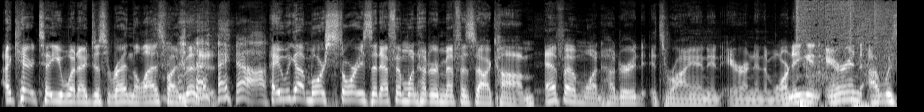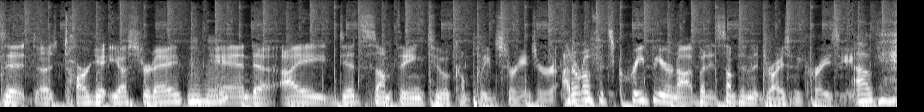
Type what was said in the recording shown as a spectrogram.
I can't tell you what I just read in the last five minutes. Yeah. Hey, we got more stories at FM100Memphis.com. FM100, it's Ryan and Erin in the morning. And Erin, I was at uh, Target yesterday Mm-hmm. and uh, I did something to a complete stranger. I don't know if it's creepy or not, but it's something that drives me crazy. okay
